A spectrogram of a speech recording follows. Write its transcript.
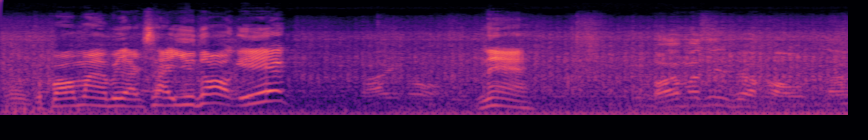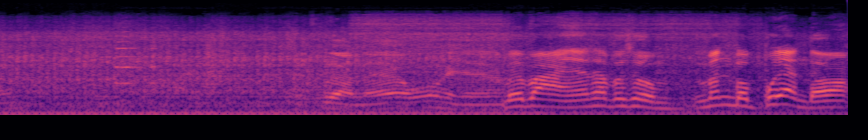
เออกระเป๋าใหม่ไปอยากใช้อยู่นอกอีกไปเนาะแน่ร้อยมาที่เสื้อเขาหลังเพื่อนแล้วโอ้เห็นไหม บ๊ายบายนะท่านผู้ชมมันบ่เปื้อนดอก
